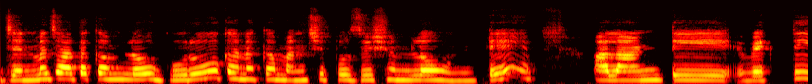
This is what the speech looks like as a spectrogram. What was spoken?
జన్మ జాతకంలో గురువు కనుక మంచి పొజిషన్లో ఉంటే అలాంటి వ్యక్తి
